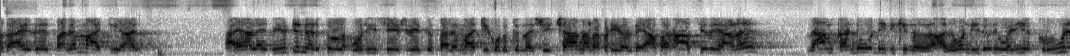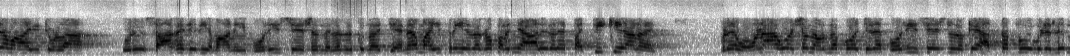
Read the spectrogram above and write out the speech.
അതായത് സ്ഥലം മാറ്റിയാൽ അയാളെ വീട്ടിനടുത്തുള്ള പോലീസ് സ്റ്റേഷനിലേക്ക് സ്ഥലം മാറ്റി കൊടുക്കുന്ന ശിക്ഷാ നടപടികളുടെ അപഹാസ്യതയാണ് നാം കണ്ടുകൊണ്ടിരിക്കുന്നത്. അതുകൊണ്ട് ഇതൊരു വലിയ ക്രൂരമായിട്ടുള്ള ഒരു സാഹചര്യമാണ് ഈ പോലീസ് സ്റ്റേഷൻ നിലനിൽക്കുന്ന ജനമൈത്രി എന്നൊക്കെ പറഞ്ഞ ആളുകളെ പറ്റിക്കുകയാണ്. ഇവിടെ ഓണാഘോഷം നടന്നപ്പോൾ ചില പോലീസ് സ്റ്റേഷനിലൊക്കെ അത്തപ്പൂ വിടലും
